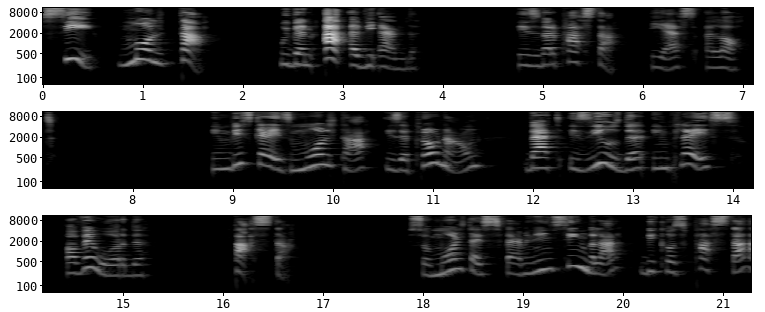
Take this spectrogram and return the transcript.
Sì, molta. With an A at the end. Is there pasta? Yes, a lot. In this case, molta is a pronoun that is used in place of a word pasta. So molta is feminine singular because pasta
